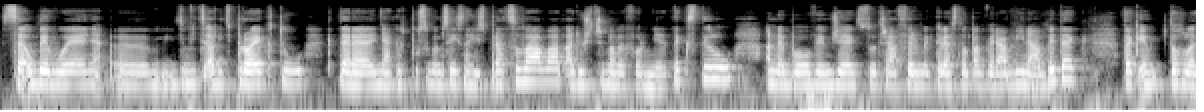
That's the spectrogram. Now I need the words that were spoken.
se objevuje eh, víc a víc projektů, které nějakým způsobem se ji snaží zpracovávat, ať už třeba ve formě textilu, anebo vím, že existují třeba firmy, které z toho pak vyrábí nábytek, tak i tohle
